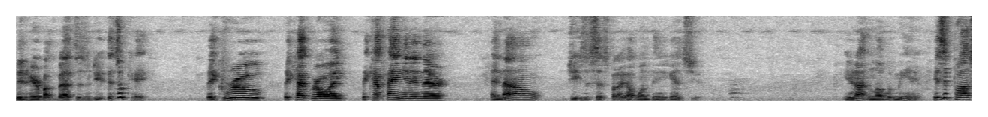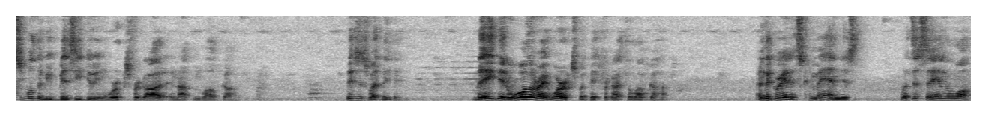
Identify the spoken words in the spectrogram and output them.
Didn't hear about the baptism of Jesus. It's okay. They grew. They kept growing. They kept hanging in there. And now Jesus says, But I got one thing against you. You're not in love with me anymore. Is it possible to be busy doing works for God and not love God? This is what they did. they did all the right works, but they forgot to love God. And the greatest command is what's it say in the law?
